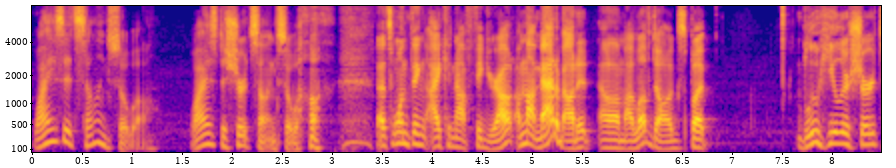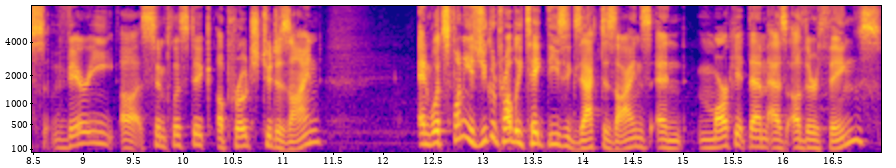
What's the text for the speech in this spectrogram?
why is it selling so well? Why is the shirt selling so well? That's one thing I cannot figure out. I'm not mad about it. Um, I love dogs, but Blue Heeler shirts, very uh, simplistic approach to design. And what's funny is you could probably take these exact designs and market them as other things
